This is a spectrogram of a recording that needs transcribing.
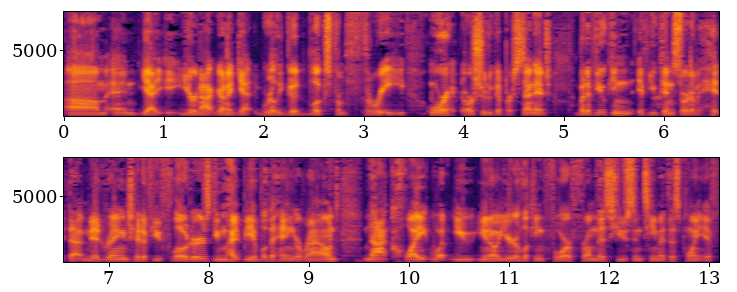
Um, and yeah, you're not going to get really good looks from three or or shoot a good percentage. But if you can if you can sort of hit that mid range, hit a few floaters, you might be able to hang around. Not quite what you you know you're looking for from this Houston team at this point. If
